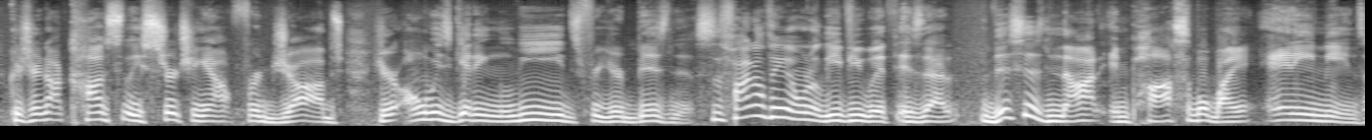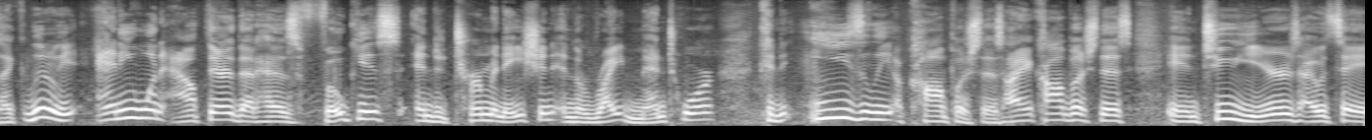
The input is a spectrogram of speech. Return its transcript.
because you're not constantly searching out for jobs. You're always getting leads for your business. The final thing I want to leave you with is that this is not impossible by any means. Like literally anyone out there that has focus and determination and the right mentor can easily accomplish this. I accomplished this in two years. I would say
